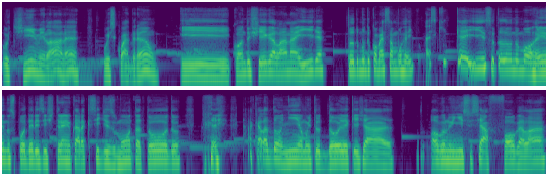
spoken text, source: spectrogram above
o time lá, né? O esquadrão. E quando chega lá na ilha, todo mundo começa a morrer. Mas que que é isso? Todo mundo morrendo, os poderes estranhos, o cara que se desmonta todo. Aquela doninha muito doida que já logo no início se afoga lá.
